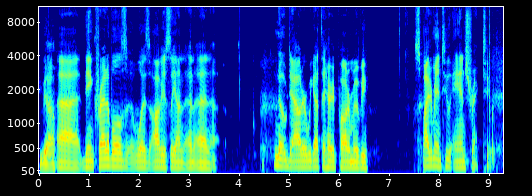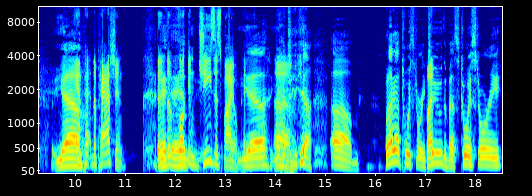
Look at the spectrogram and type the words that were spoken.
Yeah. Uh, the Incredibles was obviously on an, an no doubter. We got the Harry Potter movie, Spider Man two, and Shrek two, Yeah. and pa- the Passion, the, And- the and- fucking Jesus biopic. Yeah, yeah, Um, yeah. Um, but I got Toy Story But- 2, the best Toy Story.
